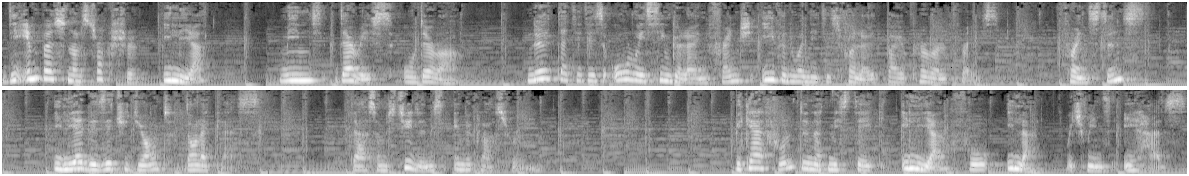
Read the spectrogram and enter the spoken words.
The impersonal structure il y a means there is or there are. Note that it is always singular in French even when it is followed by a plural phrase. For instance, il y a des étudiantes dans la classe. There are some students in the classroom. Be careful, do not mistake il y a for il a which means he has.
